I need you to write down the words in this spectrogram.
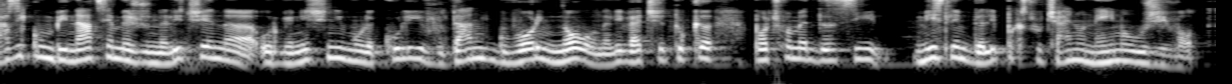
тази комбинация между наличие на органични молекули и вода ни говори много. Нали? Вече тук почваме да си мислим дали пък случайно не е имало живот.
